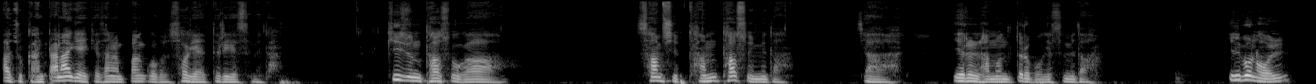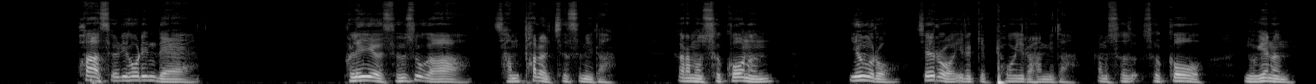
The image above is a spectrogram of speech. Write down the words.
아주 간단하게 계산하는 방법을 소개해 드리겠습니다. 기준 타수가 33타수입니다. 자, 예를 한번 들어보겠습니다. 1번 홀, 파3 홀인데 플레이어 선수가 3타를 쳤습니다. 그러면 스코어는 0으로, 제로로 이렇게 표기를 합니다. 그럼 스, 스코어 누계는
